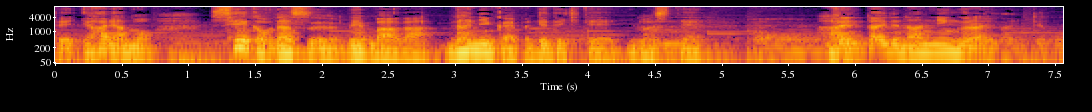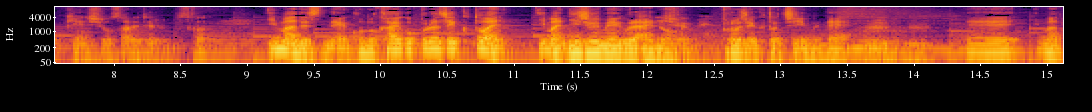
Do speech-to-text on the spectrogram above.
で、やはりあの、成果を出すメンバーが何人かやっぱり出てきていまして、はい。全体で何人ぐらいがいて、こう、研修をされてるんですか？今ですね、この介護プロジェクトは今20名ぐらいの20名。プロジェクトチームで、うんで今、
